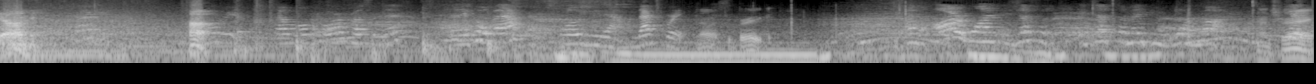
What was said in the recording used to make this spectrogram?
yummy. Huh? Now go forward, pressing this. Then you pull back and slow you down. That's great. No, it's the brake. And R1 is just to, is just to make you warm up. That's right.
